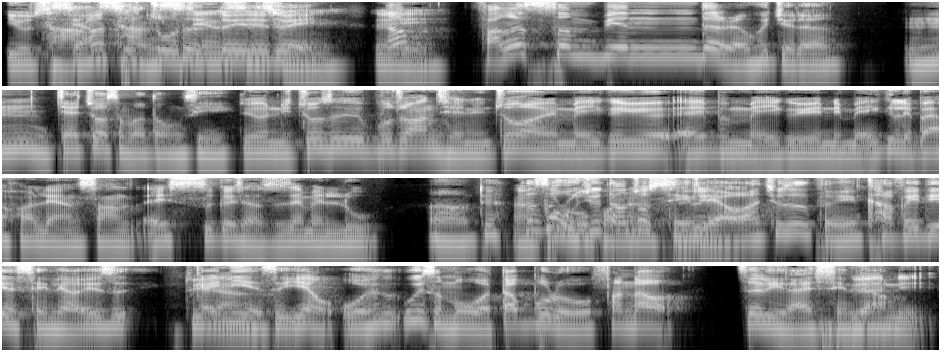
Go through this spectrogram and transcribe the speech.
有想要尝试，尝试做这件对对事情，对。然后反而身边的人会觉得，嗯，你在做什么东西？对哦，你做这个不赚钱，你做了，你每一个月，哎，不，每一个月，你每一个礼拜花两三，哎，四个小时在那边录，嗯，对。但是我就当做闲聊啊，就是等于咖啡店闲聊，就是概念也是一样。我为什么我倒不如放到这里来闲对啊，聊？你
